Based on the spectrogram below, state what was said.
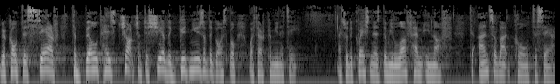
we're called to serve, to build His church and to share the good news of the gospel with our community. And so the question is, do we love Him enough to answer that call to serve?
